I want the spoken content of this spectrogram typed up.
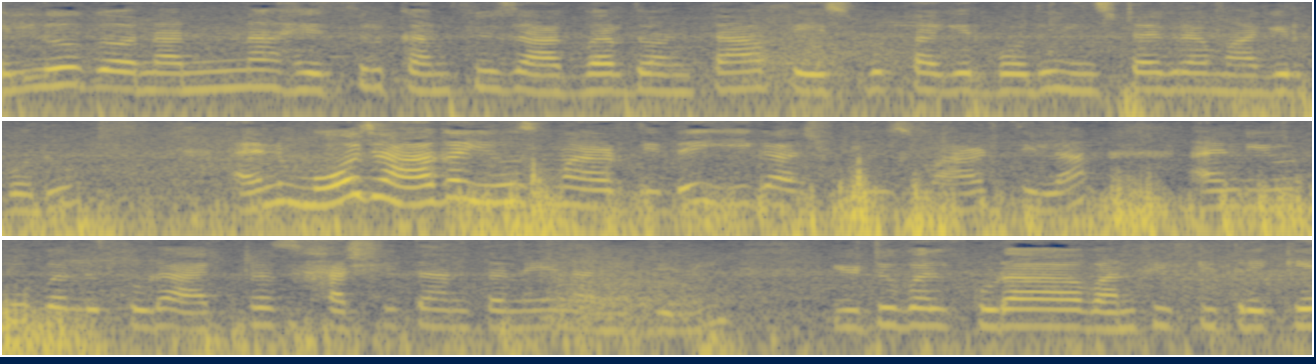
ಎಲ್ಲೂ ನನ್ನ ಹೆಸರು ಕನ್ಫ್ಯೂಸ್ ಆಗಬಾರ್ದು ಅಂತ ಫೇಸ್ಬುಕ್ ಆಗಿರ್ಬೋದು ಇನ್ಸ್ಟಾಗ್ರಾಮ್ ಆಗಿರ್ಬೋದು. ಆ್ಯಂಡ್ ಮೋಜ್ ಆಗ ಯೂಸ್ ಮಾಡ್ತಿದ್ದೆ, ಈಗ ಅಷ್ಟು ಯೂಸ್ ಮಾಡ್ತಿಲ್ಲ. ಆ್ಯಂಡ್ ಯೂಟ್ಯೂಬಲ್ಲೂ ಕೂಡ ಆ್ಯಕ್ಟ್ರೆಸ್ ಹರ್ಷಿತಾ ಅಂತಲೇ ನಾನಿದ್ದೀನಿ. ಯೂಟ್ಯೂಬಲ್ಲಿ ಕೂಡ one fifty three K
